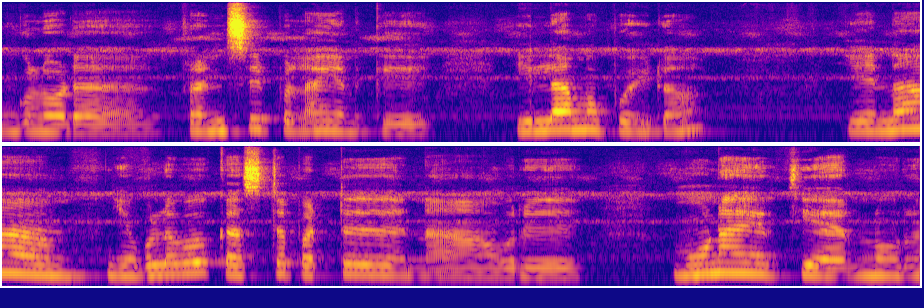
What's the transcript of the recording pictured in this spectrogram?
உங்களோட ஃப்ரெண்ட்ஷிப்பெல்லாம் எனக்கு இல்லாமல் போயிடும். ஏன்னா எவ்வளவோ கஷ்டப்பட்டு நான் ஒரு மூணாயிரத்தி இரநூறு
